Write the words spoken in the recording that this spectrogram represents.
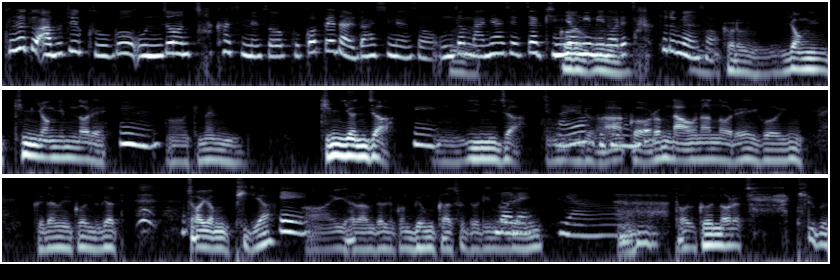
그래도 아버지 그거 운전 착 하시면서 그 꽃 배달도 하시면서 운전 많이 하셨죠? 김영임이 음. 음. 노래 착 들으면서. 그런 영 김영임 노래. 음. 어, 그다음에 김연자, 네. 음, 이미자. 좋아요, 그 아? 그럼 나오나 노래 이거. 이, 그다음에 그 누가 조영필이야. 네. 어, 이 사람들 그 명가수들이 노래. 아, 더, 그 노래 쫙 틀고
